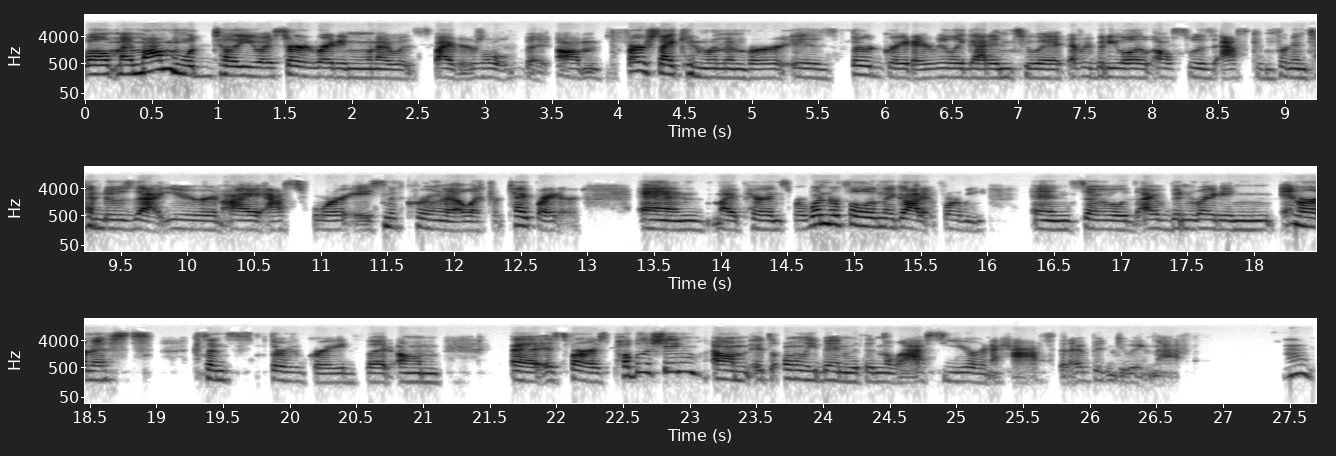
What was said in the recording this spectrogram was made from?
Well, my mom would tell you I started writing when I was five years old, but um, the first I can remember is third grade. I really got into it. Everybody else was asking for Nintendos that year, and I asked for a Smith Corona electric typewriter. And my parents were wonderful and they got it for me. And so I've been writing in earnest since third grade. But um, uh, as far as publishing, um, it's only been within the last year and a half that I've been doing that. Oh,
